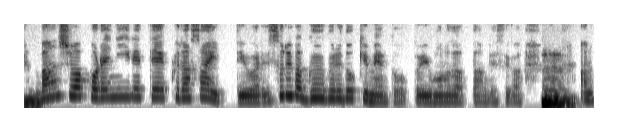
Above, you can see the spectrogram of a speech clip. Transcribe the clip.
うん、板書はこれに入れてくださいって言われて、それが Google ドキュメントというものだったんですが、うん、あの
